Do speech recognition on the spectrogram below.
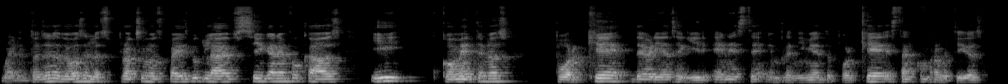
Bueno, entonces nos vemos en los próximos Facebook Lives, sigan enfocados y coméntenos por qué deberían seguir en este emprendimiento, por qué están comprometidos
